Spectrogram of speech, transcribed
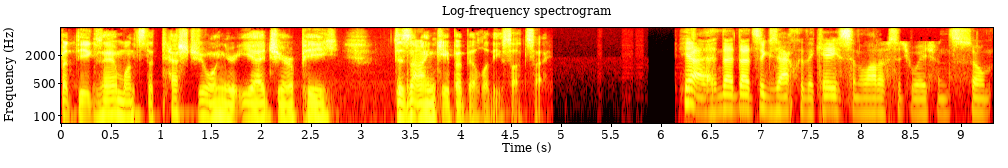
but the exam wants to test you on your EIGRP design capabilities, let's say. Yeah, that that's exactly the case in a lot of situations. So,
